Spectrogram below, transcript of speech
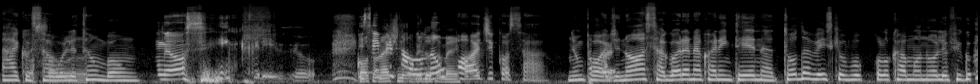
Ai, coçar Coçar o olho é tão bom. Nossa, é incrível. E sempre falam, não também. pode coçar. Não pode. Nossa, agora na quarentena, toda vez que eu vou colocar a mão no olho, eu fico.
